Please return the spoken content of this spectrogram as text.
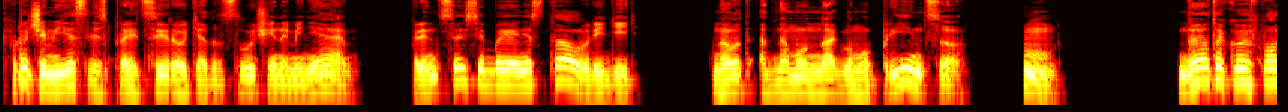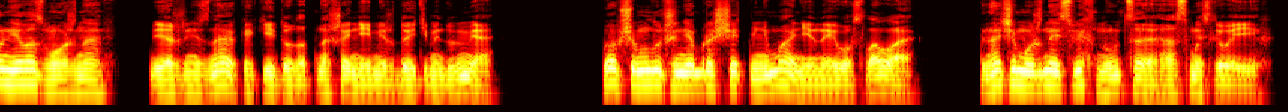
Впрочем, если спроецировать этот случай на меня, принцессе бы я не стал вредить, но вот одному наглому принцу... Хм. Да, такое вполне возможно. Я же не знаю, какие тут отношения между этими двумя. В общем, лучше не обращать внимания на его слова, иначе можно и свихнуться, осмысливая их.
